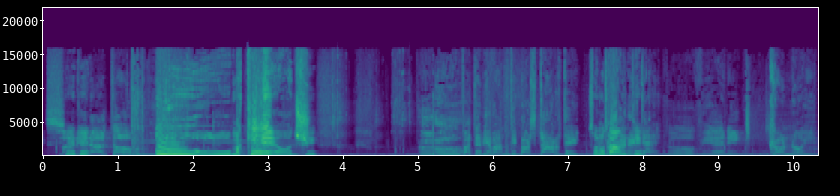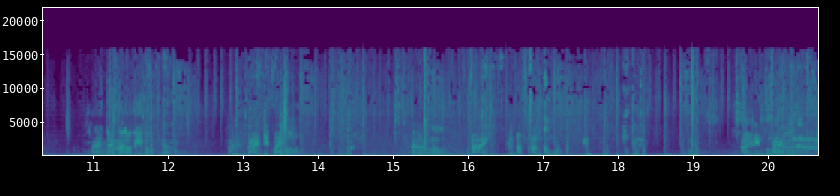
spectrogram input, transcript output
Siete... Uh, ma che è oggi? Fatevi avanti, bastardi! Sono tanti. Tu vieni con noi. Prendetelo vivo! Prendi questo! Vai, affanculo! All'inferno!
